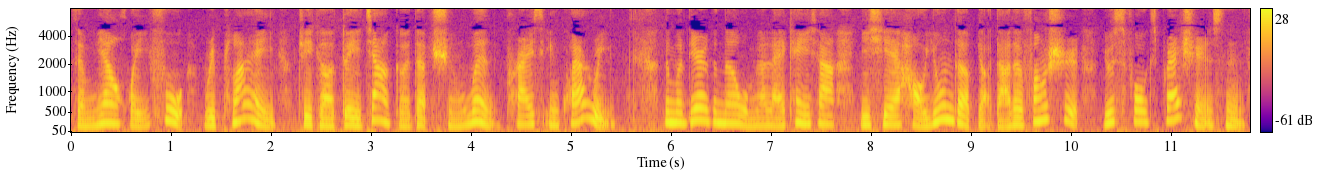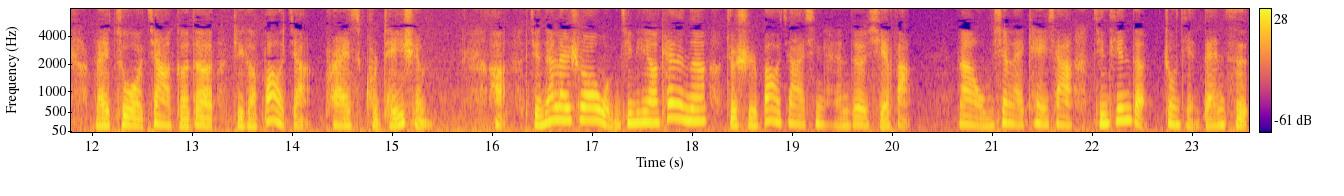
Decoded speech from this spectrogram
怎么样回复 reply 这个对价格的询问 price inquiry。那么第二个呢，我们要来看一下一些好用的表达的方式 useful expressions 来做价格的这个报价 price quotation。 好，简单来说，我们今天要看的呢，就是报价信函的写法。那我们先来看一下今天的重点单词。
